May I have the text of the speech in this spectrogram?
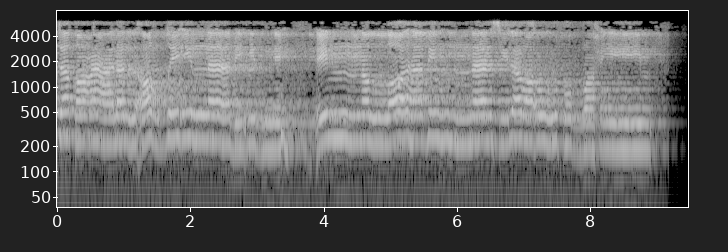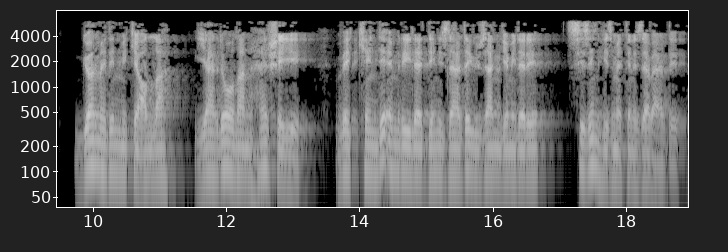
تَقَعَ عَلَى الْأَرْضِ إِلَّا بِإِذْنِهِ إِنَّ اللَّهَ بِالنَّاسِ لَرَءُوفٌ رَحِيمٌ. Görmedin mi ki Allah, yerde olan her şeyi ve kendi emriyle denizlerde yüzen gemileri sizin hizmetinize verdi.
